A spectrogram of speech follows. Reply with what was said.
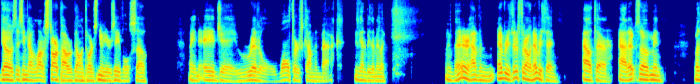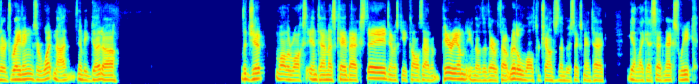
goes. They seem to have a lot of star power going towards New Year's Evil. So I mean AJ, Riddle, Walter's coming back. He's gonna be the main like they're having every they're throwing everything out there at it. So I mean, whether it's ratings or whatnot, it's gonna be good. Uh legit Waller walks into MSK backstage. MSK calls out Imperium, even though they're there without Riddle. Walter challenges them to a six man tag. Again, like I said, next week.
